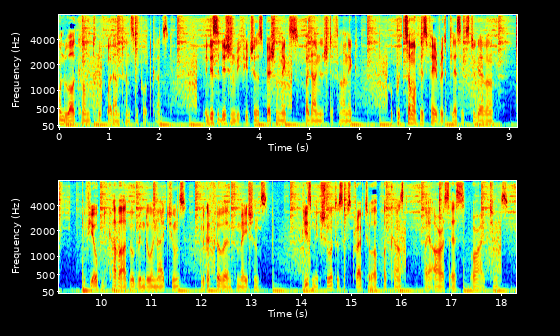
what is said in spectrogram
and welcome to the Freude am Tanzen podcast. In this edition, we feature a special mix by Daniel Stefanik, who put some of his favorite classics together. If you open the cover artwork window in iTunes, you'll get further informations. Please make sure to subscribe to our podcast via RSS or iTunes.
